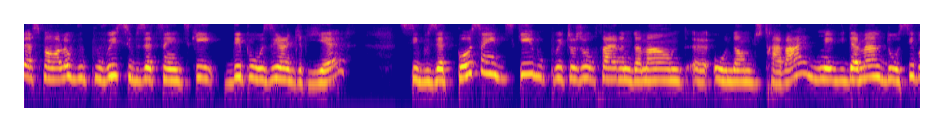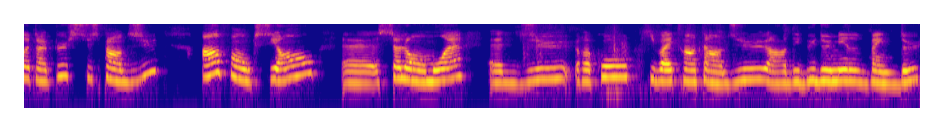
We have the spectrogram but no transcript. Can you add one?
à ce moment-là, vous pouvez, si vous êtes syndiqué, déposer un grief. Si vous n'êtes pas syndiqué, vous pouvez toujours faire une demande euh, aux normes du travail, mais évidemment, le dossier va être un peu suspendu en fonction, euh, selon moi, euh, du recours qui va être entendu en début 2022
